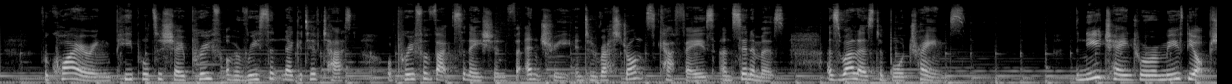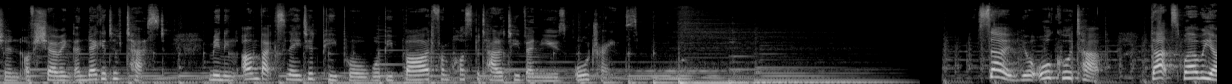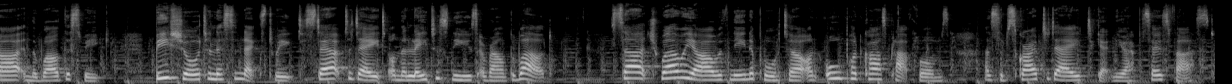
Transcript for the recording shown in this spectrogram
requiring people to show proof of a recent negative test or proof of vaccination for entry into restaurants, cafes, and cinemas, as well as to board trains. The new change will remove the option of showing a negative test, meaning unvaccinated people will be barred from hospitality venues or trains. So, you're all caught up. That's where we are in the world this week. Be sure to listen next week to stay up to date on the latest news around the world. Search Where We Are with Nina Porter on all podcast platforms and subscribe today to get new episodes first.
